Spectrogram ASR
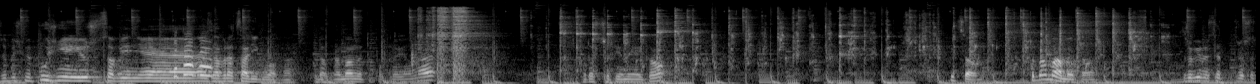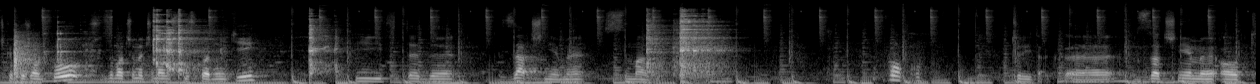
Żebyśmy później już sobie nie zawracali głowę. Dobra, mamy to pokrojone. Rozszczepiemy jajko. I co? Chyba mamy to. Zrobimy sobie troszeczkę porządku. Zobaczymy, czy mamy wszystkie składniki. I wtedy zaczniemy smażyć. Wokół. Czyli tak, e, zaczniemy, od,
